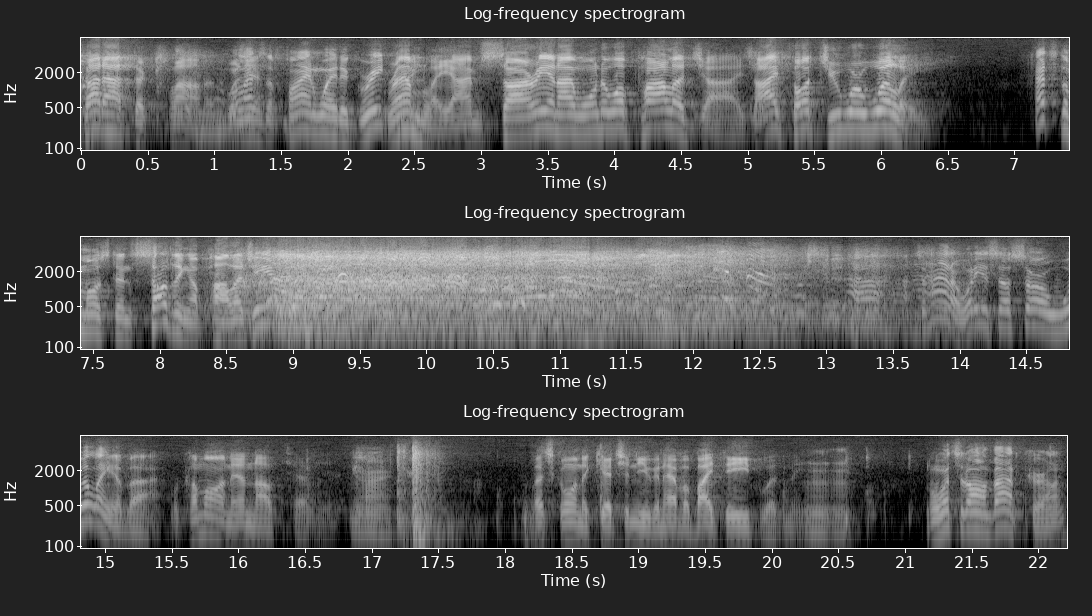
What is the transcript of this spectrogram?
Cut out the clowning, will Well, that's a fine way to greet me. Remley, I'm sorry and I want to apologize. I thought you were Willie. That's the most insulting apology. What's so sore willing about? Well, come on in, I'll tell you. All right. Let's go in the kitchen. You can have a bite to eat with me. Mm-hmm. Well, what's it all about, Curly?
